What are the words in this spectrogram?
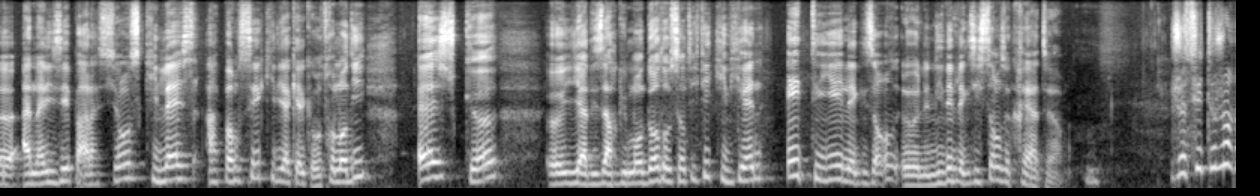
euh, par la science qui laisse à penser qu'il y a quelqu'un. Autrement dit, est-ce qu'il euh, y a des arguments d'ordre scientifique qui viennent étayer l'idée de l'existence de créateur Je suis toujours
